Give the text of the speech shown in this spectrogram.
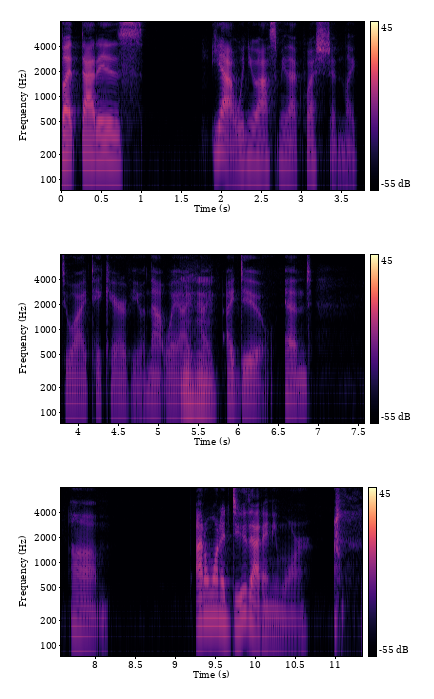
but that is yeah when you ask me that question like do i take care of you And that way I, I, I do and um i don't want to do that anymore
